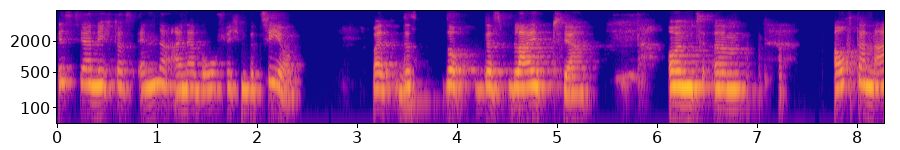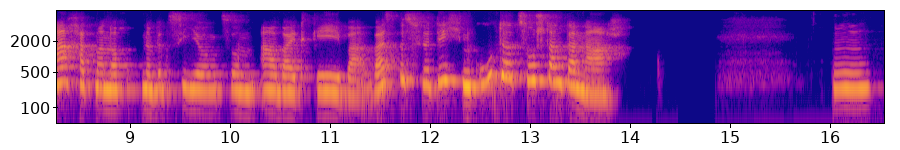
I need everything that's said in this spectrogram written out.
ist ja nicht das Ende einer beruflichen Beziehung, weil das, so, das bleibt ja. Und ähm, auch danach hat man noch eine Beziehung zum Arbeitgeber. Was ist für dich ein guter Zustand danach? Hm,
